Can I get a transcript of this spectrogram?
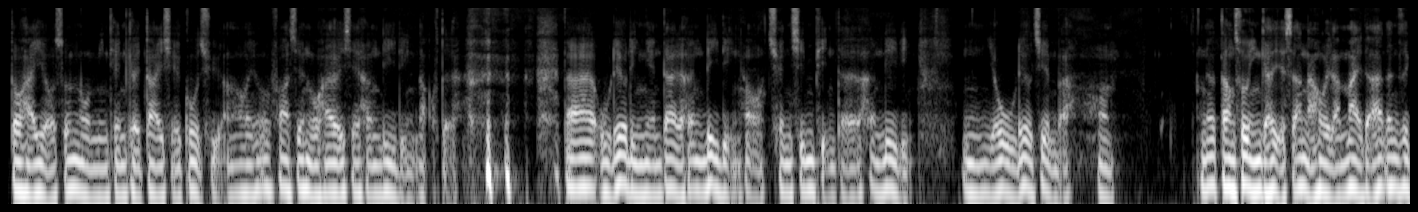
都还有，所以我明天可以带一些过去啊。然后又发现我还有一些亨利领老的，大概五六零年代的亨利领哦，全新品的亨利领，嗯，有五六件吧，嗯。那当初应该也是要拿回来卖的啊，但是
